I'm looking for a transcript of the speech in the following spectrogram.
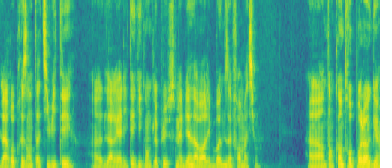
la représentativité euh, de la réalité qui compte le plus, mais bien d'avoir les bonnes informations. Euh, en tant qu'anthropologue,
